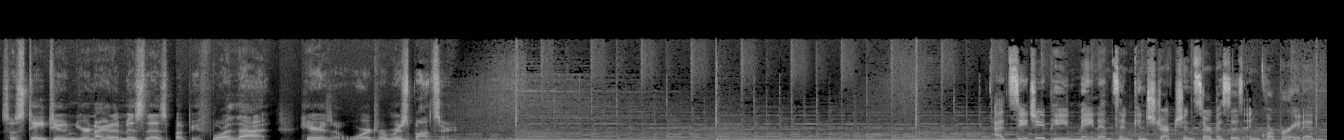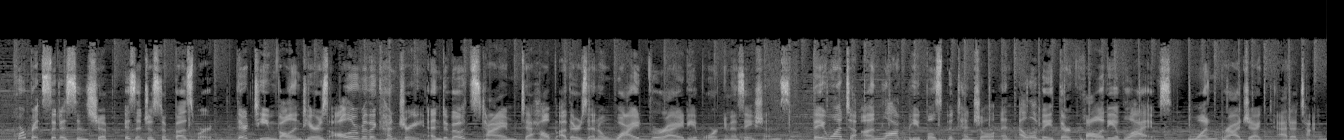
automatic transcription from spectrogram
So stay tuned. You're not going to miss this. But before that, here's a word from our sponsor. At CGP Maintenance and Construction Services Incorporated, corporate citizenship isn't just a buzzword. Their team volunteers all over the country and devotes time to help others in a wide variety of organizations. They want to unlock people's potential and elevate their quality of lives, one project at a time.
